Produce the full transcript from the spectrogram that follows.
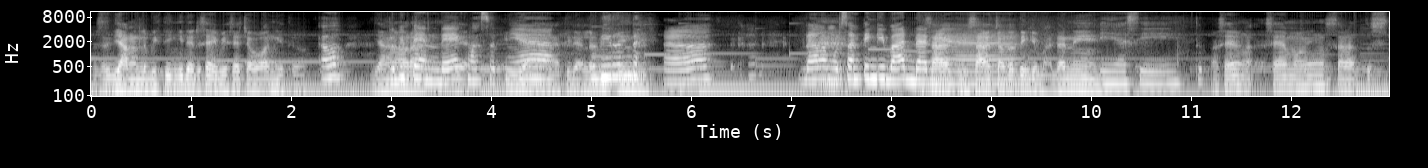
Maksudnya jangan lebih tinggi dari saya biasanya cowok kan gitu. Oh, jangan lebih orang- pendek iya, maksudnya. iya, tidak lebih, lebih rendah. tinggi. Ah, dalam urusan tinggi badan misal, ya. misal contoh tinggi badan nih Iya sih. Itu Oh, saya saya mau yang 160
